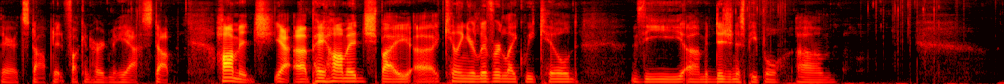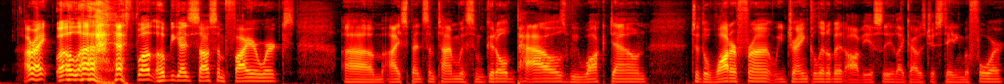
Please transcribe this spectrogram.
There, it stopped. It fucking heard me. Yeah, stop. Homage. Yeah, uh, pay homage by uh, killing your liver like we killed the um, indigenous people. Um, all right. Well, uh, well, hope you guys saw some fireworks. Um, I spent some time with some good old pals. We walked down to the waterfront. We drank a little bit, obviously, like I was just stating before.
